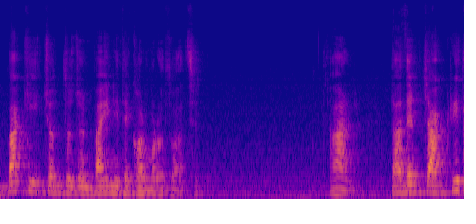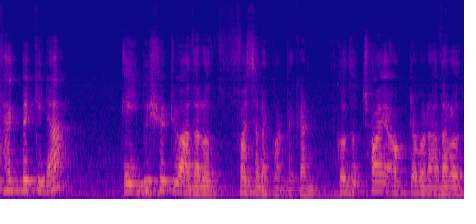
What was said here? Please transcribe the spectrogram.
বাকি চোদ্দ জন বাহিনীতে কর্মরত আছেন। আর তাদের চাকরি থাকবে কি না এই বিষয়টিও আদালত ফয়সলা করবে, কারণ গত ছয় অক্টোবর আদালত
